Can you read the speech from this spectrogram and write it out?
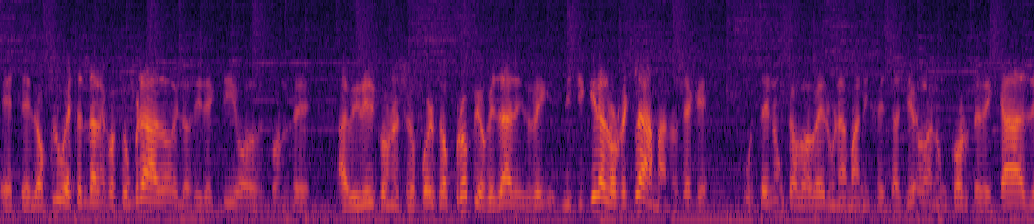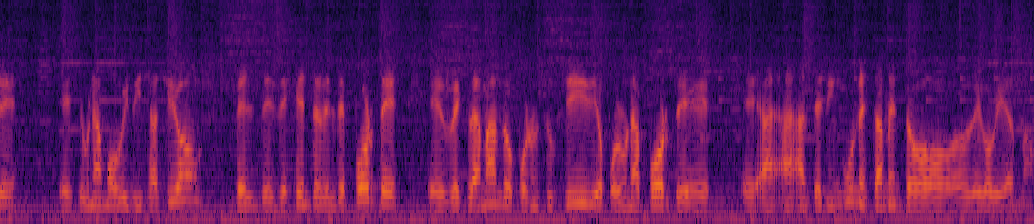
este, los clubes están tan acostumbrados y los directivos a vivir con nuestro esfuerzo propio que ya ni, siquiera lo reclaman. O sea que usted nunca va a ver una manifestación, un corte de calle, este, una movilización de, gente del deporte eh, reclamando por un subsidio, por un aporte eh, ante ningún estamento de gobierno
